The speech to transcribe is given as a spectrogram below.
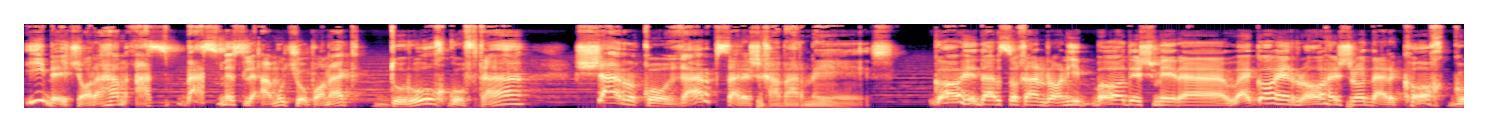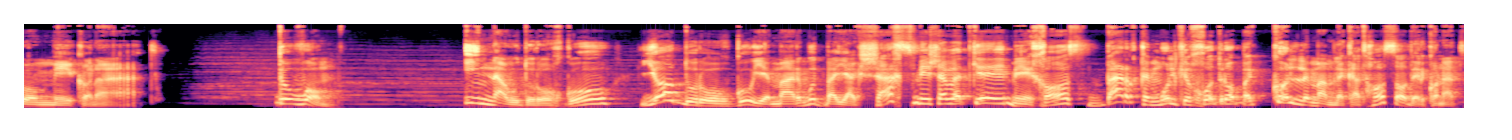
ای بیچاره هم از بس مثل امو چوپانک دروغ گفته شرق و غرب سرش خبر نیست. گاه در سخنرانی بادش میره و گاه راهش را در کاخ گم می کند دوم این نوع دروغگو یا دروغگوی مربوط به یک شخص می شود که می خواست برق ملک خود را به کل مملکت ها صادر کند.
